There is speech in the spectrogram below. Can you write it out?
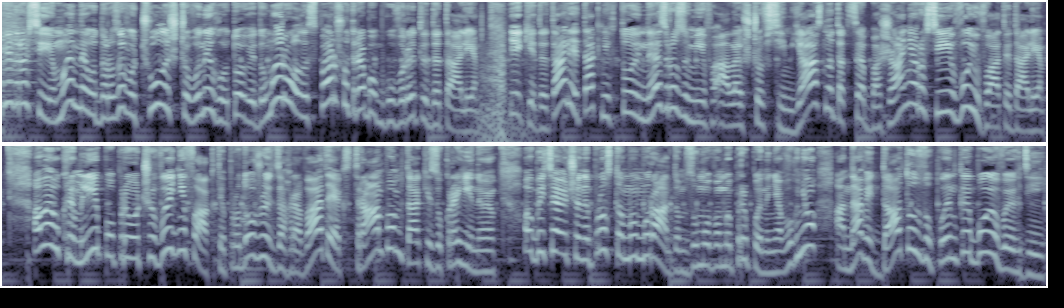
Від Росії ми неодноразово чули, що вони готові до миру, але спершу треба обговорити деталі. Які деталі так ніхто й не зрозумів. Але що всім ясно, так це бажання Росії воювати далі. Але у Кремлі, попри очевидні факти, продовжують загравати як з Трампом, так і з Україною, обіцяючи не просто меморандум з умовами припинення вогню, а навіть дату зупинки бойових дій.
